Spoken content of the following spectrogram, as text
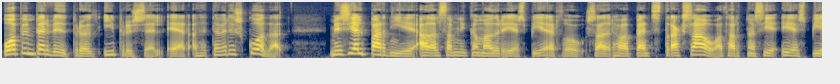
Opinber viðbröð í Brussel er að þetta veri skoðað. Michel Barnier, aðalsamningamadur ESB, er þó saður hafa bent strax á að þarna sé ESB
